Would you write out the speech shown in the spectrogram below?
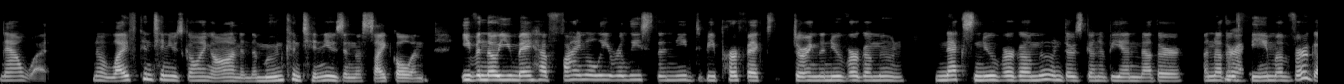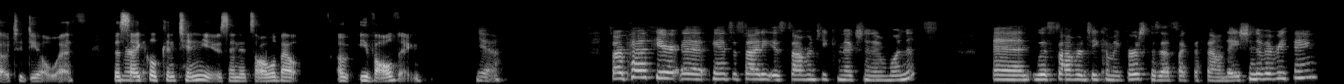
Now what? No, life continues going on and the moon continues in the cycle. And even though you may have finally released the need to be perfect during the new Virgo moon, next new Virgo moon, there's going to be another another right. theme of Virgo to deal with. The right. cycle continues and it's all about uh, evolving. Yeah. So our path here at Pan Society is sovereignty, connection, and oneness. And with sovereignty coming first, because that's like the foundation of everything.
